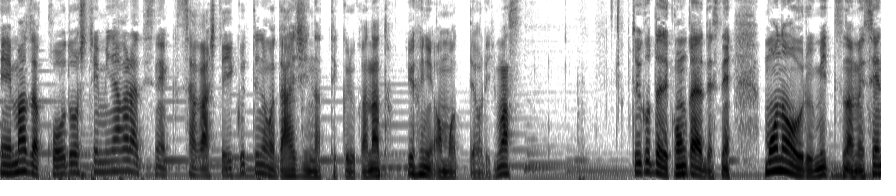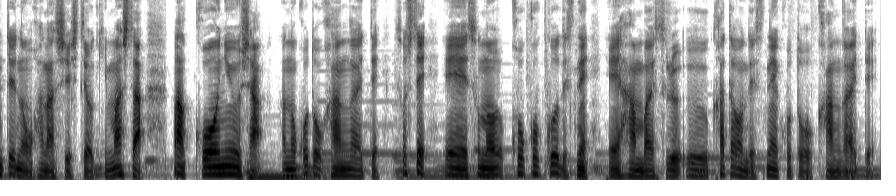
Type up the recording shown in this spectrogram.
えまずは行動してみながらですね、探していくっていうのが大事になってくるかなというふうに思っております。ということで今回はですね、物を売る3つの目線というのをお話ししておきました。まあ、購入者のことを考えて、そして、えー、その広告をですね、えー、販売する方のですね、ことを考えて、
